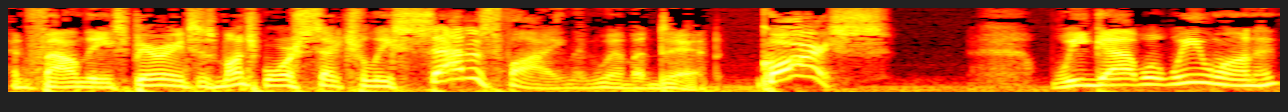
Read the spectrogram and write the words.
and found the experiences much more sexually satisfying than women did. Of course, we got what we wanted.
